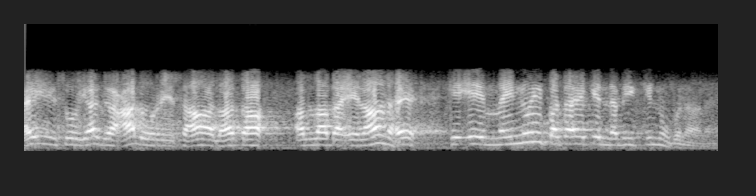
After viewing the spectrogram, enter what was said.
حیث یجعل رسالتا۔ اللہ کا اعلان ہے کہ یہ مینو ہی پتا ہے کہ نبی کنو بنانا ہے۔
